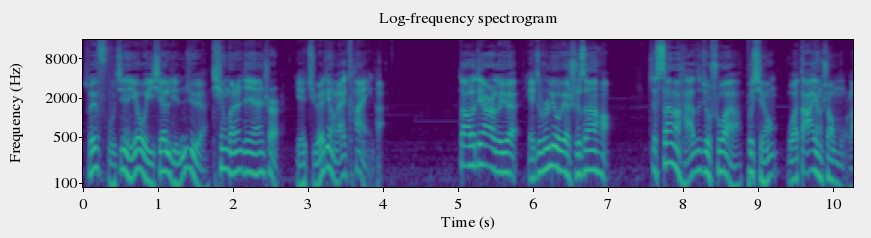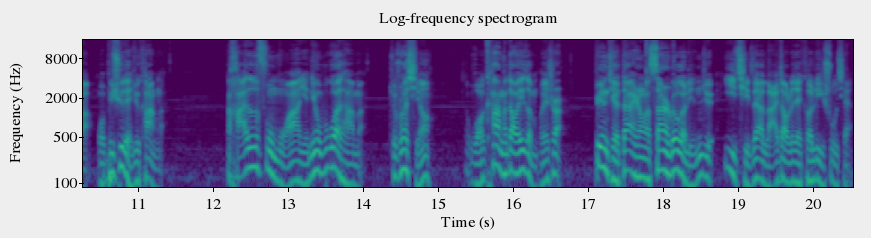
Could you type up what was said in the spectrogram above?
所以附近也有一些邻居听闻了这件事儿，也决定来看一看。到了第二个月，也就是六月十三号，这三个孩子就说啊，不行，我答应圣母了，我必须得去看看。那孩子的父母啊也拗不过他们，就说行，我看看到底怎么回事，并且带上了三十多个邻居一起再来到了这棵栗树前。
